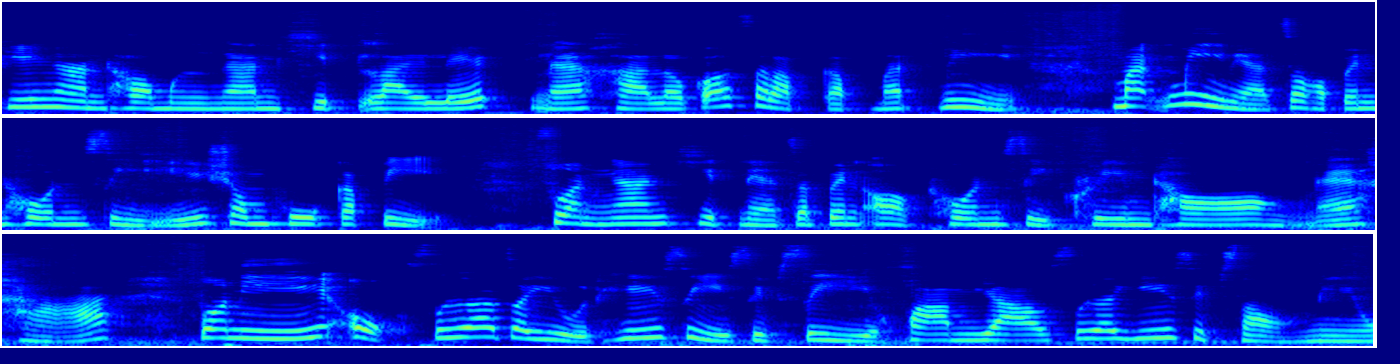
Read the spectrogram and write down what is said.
พี่ๆงานทอมืองานขิดลายเล็กนะคะ แล้วก็สลับกับมัดหมี่ มัดหมี่เนี่ยจะออกเป็นโทนสีชมพูกะปิ ส่วนงานขิดเนี่ยจะเป็นออกโทนสีครีมทองนะคะ ตัวนี้อกเสื้อจะอยู่ที่ 44 ความยาวเสื้อ 22 นิ้ว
